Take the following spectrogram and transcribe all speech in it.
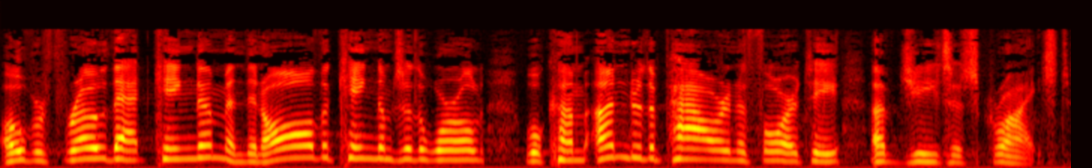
overthrow that kingdom, and then all the kingdoms of the world will come under the power and authority of Jesus Christ.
